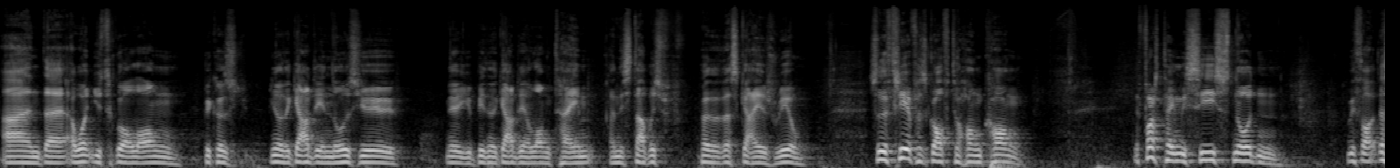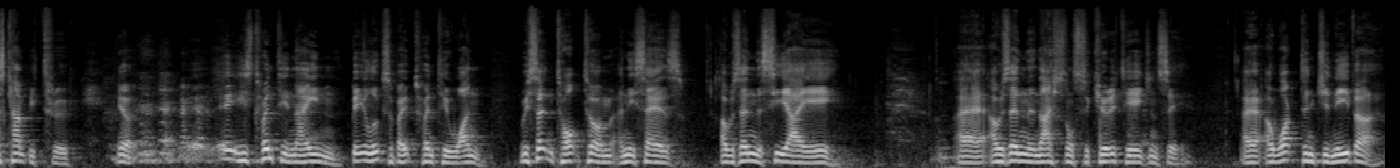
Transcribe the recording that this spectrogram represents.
And uh, I want you to go along because, you know, The Guardian knows you, you know, you've been in The Guardian a long time, and establish whether this guy is real. So the three of us go off to Hong Kong. The first time we see Snowden, we thought this can't be true. You know, he's 29, but he looks about 21. We sit and talk to him, and he says, "I was in the CIA. Uh, I was in the National Security Agency. Uh, I worked in Geneva.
